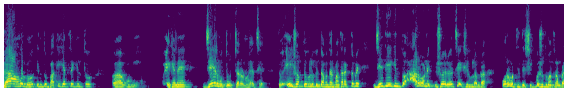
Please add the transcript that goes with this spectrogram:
গা হলো, কিন্তু বাকি ক্ষেত্রে কিন্তু এখানে জের মতো উচ্চারণ হয়েছে। তো এই শব্দগুলো কিন্তু আমাদের মাথায় রাখতে হবে। যে দিয়ে কিন্তু আরও অনেক বিষয় রয়েছে, সেগুলো আমরা পরবর্তীতে শিখব। শুধুমাত্র আমরা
